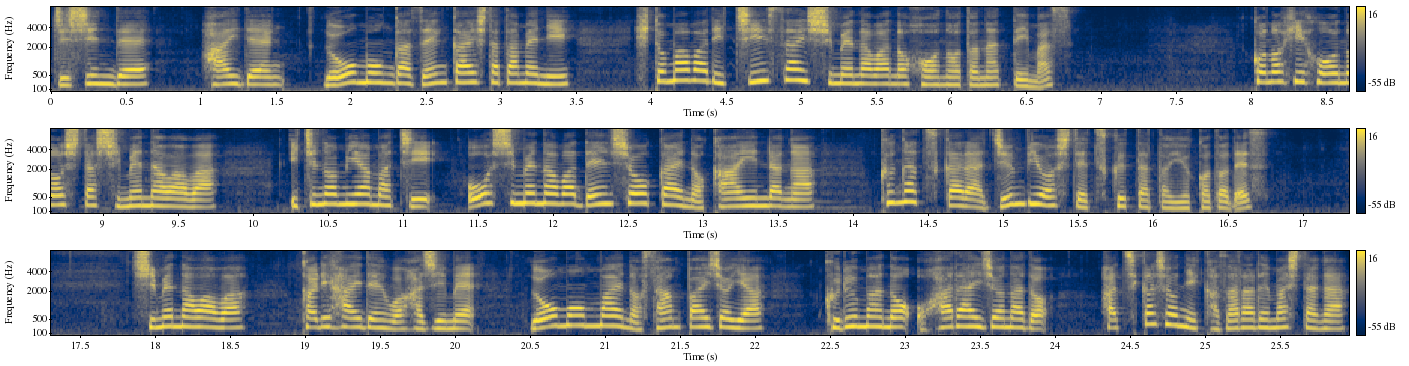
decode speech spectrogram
地震で拝殿、楼門が全壊したために、一回り小さいしめ縄の奉納となっています。この日奉納したしめ縄は、一宮町大しめ縄伝承会の会員らが9月から準備をして作ったということです。しめ縄は仮拝殿をはじめ、楼門前の参拝所や車のお祓い所など8カ所に飾られましたが、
